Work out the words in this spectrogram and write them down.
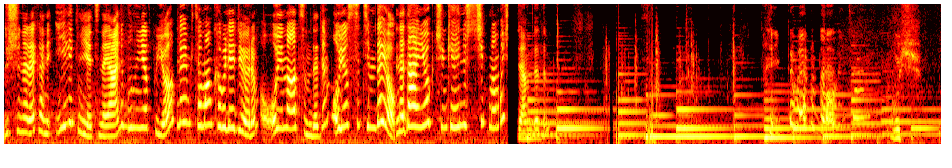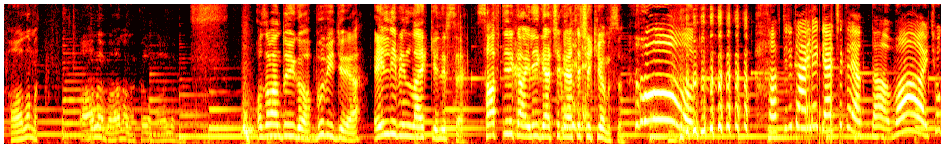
düşünerek hani iyilik niyetine yani bunu yapıyor. Dedim ki tamam kabul ediyorum. Oyunu atın dedim. Oyun Steam'de yok. Neden yok? Çünkü henüz çıkmamış dedim. Uy, ağlama. Ağlama ağlama tamam ağlama. O zaman Duygu bu videoya 50 bin like gelirse Saftirik aileyi gerçek hayatta çekiyor musun? Saftirik aile gerçek hayatta. Vay çok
